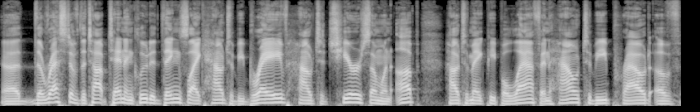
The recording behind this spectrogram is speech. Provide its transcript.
Uh, the rest of the top 10 included things like how to be brave, how to cheer someone up, how to make people laugh, and how to be proud of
